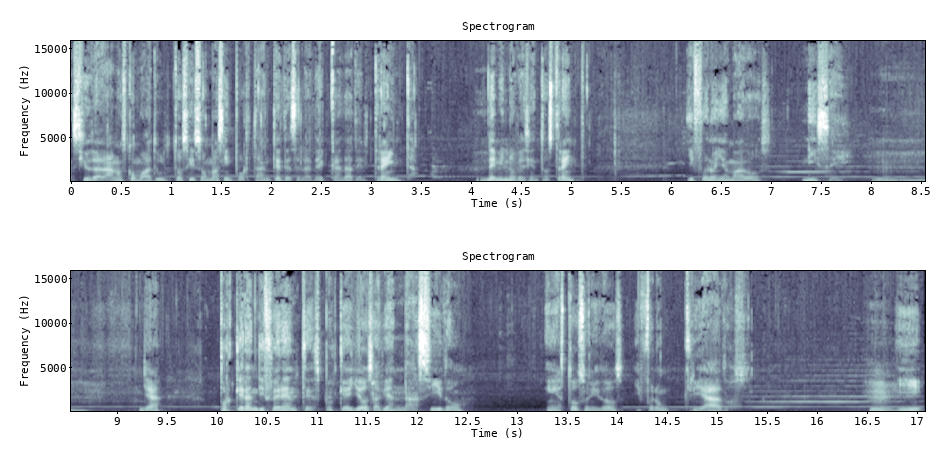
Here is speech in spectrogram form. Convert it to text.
ciudadanos, como adultos, hizo más importante desde la década del 30 de 1930. Y fueron llamados Nisei. Mm. ¿Ya? Porque eran diferentes, porque ellos habían nacido en Estados Unidos y fueron criados. Hmm. Y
